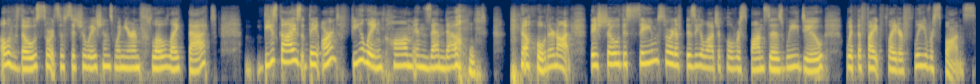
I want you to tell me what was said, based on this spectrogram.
All of those sorts of situations, when you're in flow like that, these guys, they aren't feeling calm and zen out. No, they're not. They show the same sort of physiological responses we do with the fight, flight, or flee response.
